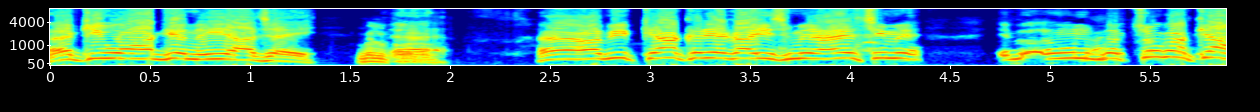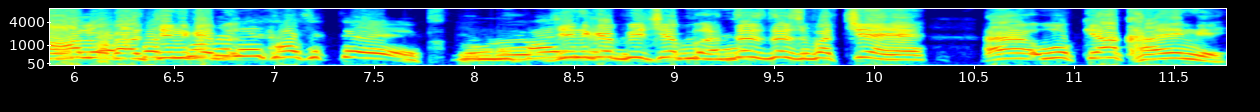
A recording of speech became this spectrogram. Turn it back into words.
है कि वो आगे नहीं आ जाए। बिल्कुल। अभी क्या करेगा इसमें ऐसी में? उन बच्चों का क्या हाल होगा? जिनके नहीं खा सकते। जिनके पीछे दस दस बच्चे है, वो क्या खाएँगे?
